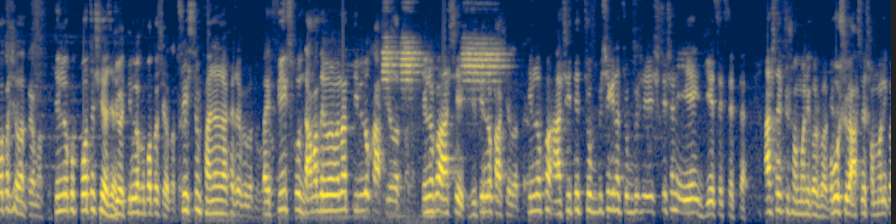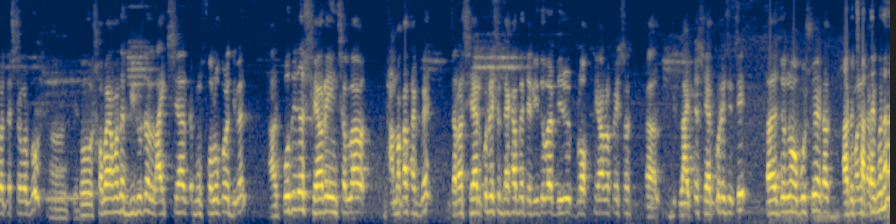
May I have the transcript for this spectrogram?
পঁচাশি হাজার টাকা মাত্র। তিন লক্ষ পঁচাশি হাজার? তিন লক্ষ পঁচাশি হাজার সিস্টেম ফাইনাল রাখা যাবে কত? ভাই ফিক্স কোন আমাদের হবে না তিন লক্ষ আশি হাজার টাকা। তিন লক্ষ আশি? জি তিন লক্ষ আশি হাজার তিন লক্ষ আশিতে চব্বিশে কিনা চব্বিশে রেজিস্ট্রেশন এ জিএসএক্স এরটা আসলে একটু। সম্মানই করবা অবশ্যই আসলে সম্মানী করার চেষ্টা করব। তো সবাই আমাদের ভিডিওটা লাইক শেয়ার এবং ফলো করে দিবেন। আর প্রতিটা শেয়ারে ইনশাল্লাহ ধামাকা থাকবে। যারা শেয়ার করে এসে দেখাবে যে ভিডিও ব্লগ থেকে আমরা লাইভটা শেয়ার করে এসেছি তাদের জন্য অবশ্যই এটা আর একটু ছাড় থাকবে না?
